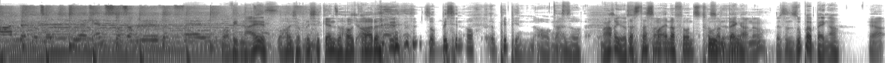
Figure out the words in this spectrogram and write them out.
Hardback Hotel. Du erkennst uns am Löwenfell. Boah, wie nice. Boah, ich habe richtig Gänsehaut gerade. so ein bisschen auch äh, Pipi in den Augen. also, Marius. dass das mal einer für uns tut. Das ist ein also, Banger, ne? das ist ein super Banger. Ja.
